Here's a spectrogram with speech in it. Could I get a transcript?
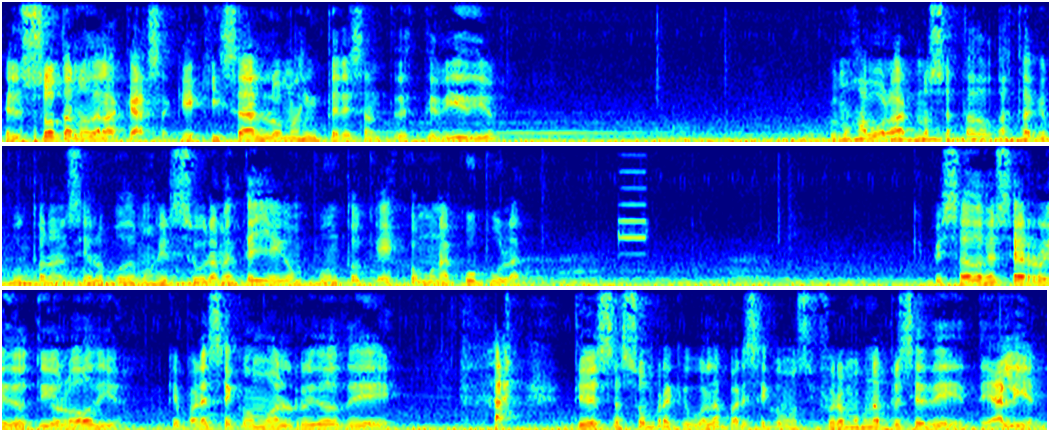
el sótano de la casa, que es quizás lo más interesante de este vídeo. Vamos a volar, no sé hasta, hasta qué punto en el cielo podemos ir. Seguramente llega un punto que es como una cúpula. Qué pesado es ese ruido, tío, lo odio. Que parece como el ruido de... tío, esa sombra que vuela parece como si fuéramos una especie de, de alien.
